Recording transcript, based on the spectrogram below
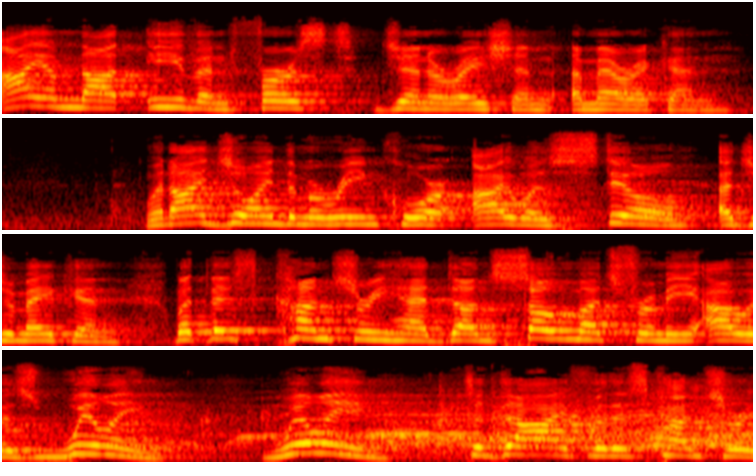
I am not even first generation American. When I joined the Marine Corps, I was still a Jamaican, but this country had done so much for me, I was willing, willing to die for this country.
